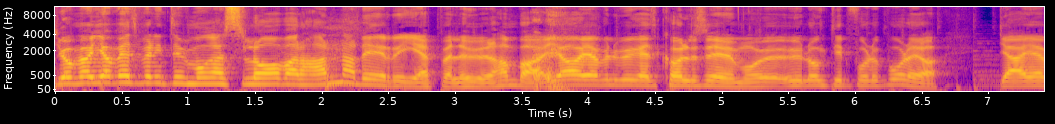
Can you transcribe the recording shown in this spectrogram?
Jo, men jag vet väl inte hur många slavar han hade i rep, eller hur? Han bara, ja, jag vill bygga ett kolosseum, och hur lång tid får du på dig då? Ja, jag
